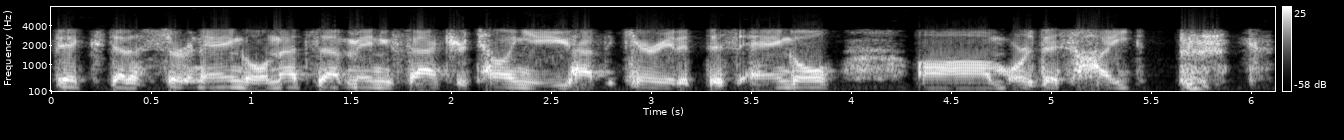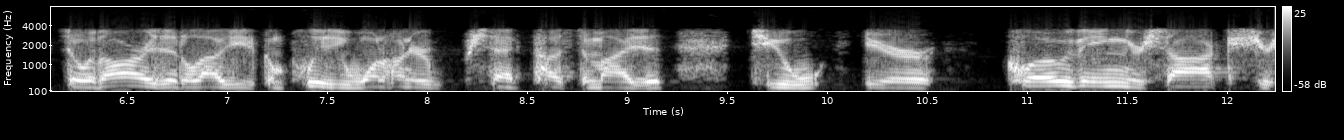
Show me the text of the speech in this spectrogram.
fixed at a certain angle, and that's that manufacturer telling you you have to carry it at this angle um, or this height. so with ours, it allows you to completely 100% customize it to your clothing, your socks, your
